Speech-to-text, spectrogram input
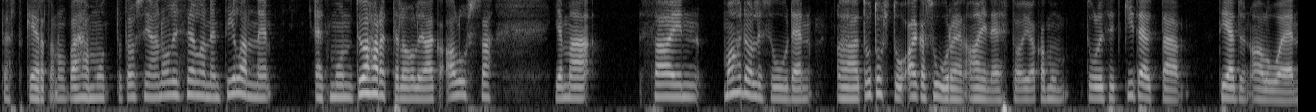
tästä kertonut vähän, mutta tosiaan oli sellainen tilanne, että mun työharjoittelu oli aika alussa, ja mä sain mahdollisuuden ää, tutustua aika suureen aineistoon, joka mun tuli sitten kiteyttää tietyn alueen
